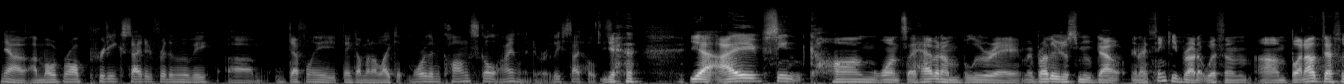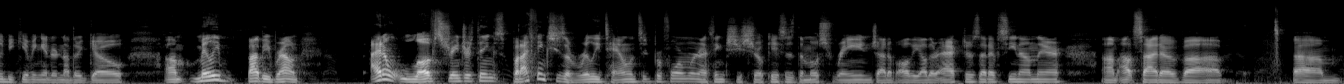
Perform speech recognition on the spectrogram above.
yeah, I'm overall pretty excited for the movie. Um, definitely think I'm gonna like it more than Kong Skull Island, or at least I hope. So. Yeah, yeah. I've seen Kong once. I have it on Blu-ray. My brother just moved out, and I think he brought it with him. Um, but I'll definitely be giving it another go. Um, Millie Bobby Brown. I don't love Stranger Things, but I think she's a really talented performer, and I think she showcases the most range out of all the other actors that I've seen on there, um, outside of uh, um,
